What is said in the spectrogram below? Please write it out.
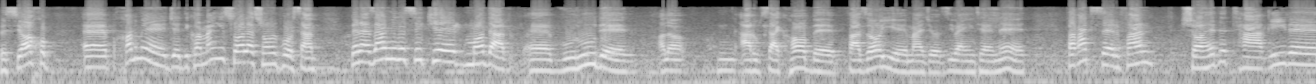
بسیار خب خانم جدیکار من یه سوال از شما بپرسم. به نظر می‌رسه که ما در ورود حالا عروسک ها به فضای مجازی و اینترنت فقط صرفا شاهد تغییر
